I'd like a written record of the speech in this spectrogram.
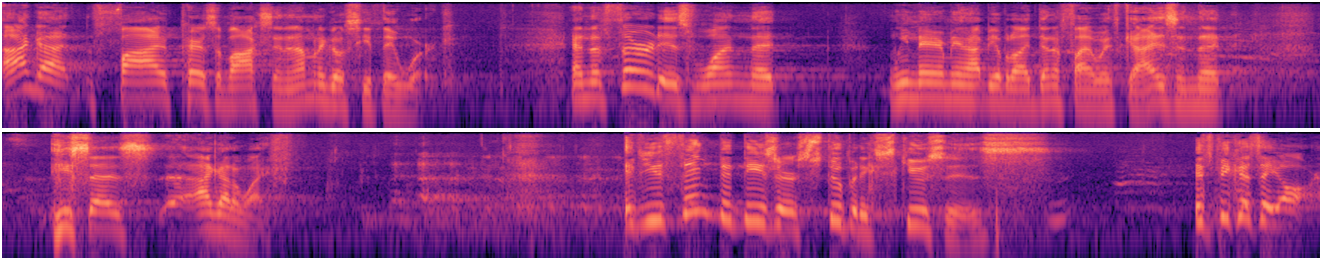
I got five pairs of oxen and I'm going to go see if they work. And the third is one that we may or may not be able to identify with, guys, and that he says, I got a wife. If you think that these are stupid excuses, it's because they are.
